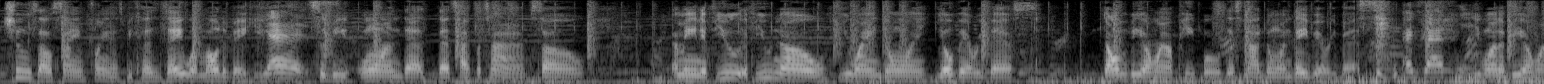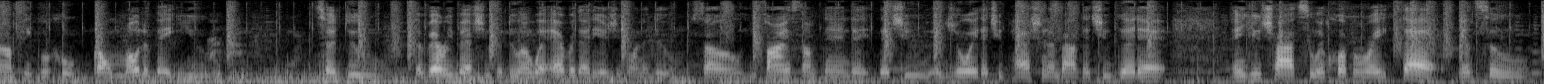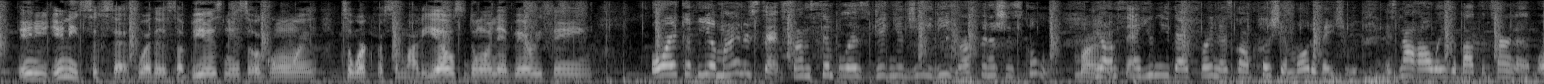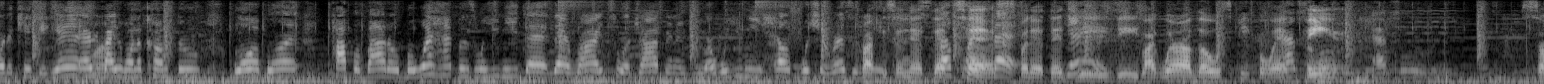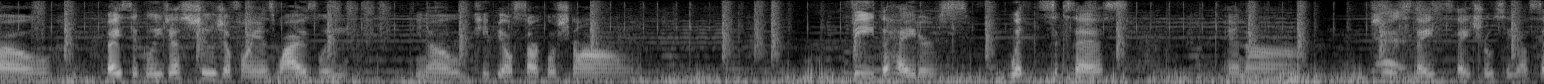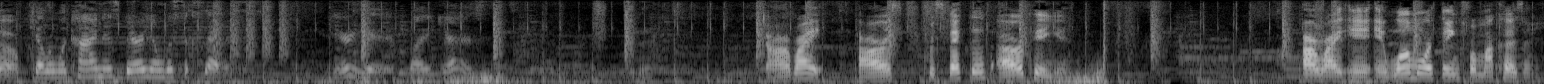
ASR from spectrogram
choose those same friends because they will motivate you yes. to be on that that type of time. So I mean if you if you know you ain't doing your very best don't be around people that's not doing their very best. Exactly. you want to be around people who gonna motivate you to do the very best you can do and whatever that is you want to do. So you find something that, that you enjoy, that you're passionate about, that you're good at, and you try to incorporate that into any any success, whether it's a business or going to work for somebody else doing that very thing or it could be a minor step, something simple as getting your GED or finishing school. Right. You know what I'm saying? You need that friend that's gonna push and motivate you. It's not always about the turn up or the kick it. Yeah, everybody right. wanna come through, blow a blunt, pop a bottle, but what happens when you need that that ride to a job interview or when you need help with your resume? Practicing that, that test like that. for that, that yes. GED. Like where are those people at Absolutely. then? Absolutely. So basically just choose your friends wisely you know, keep your circle strong. Feed the haters with success. And um, yes. just stay stay true to yourself. Kill them with kindness, bury them with success. Period. Like, yes. All right. Our perspective, our opinion. All right, and, and one more thing from my cousin.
